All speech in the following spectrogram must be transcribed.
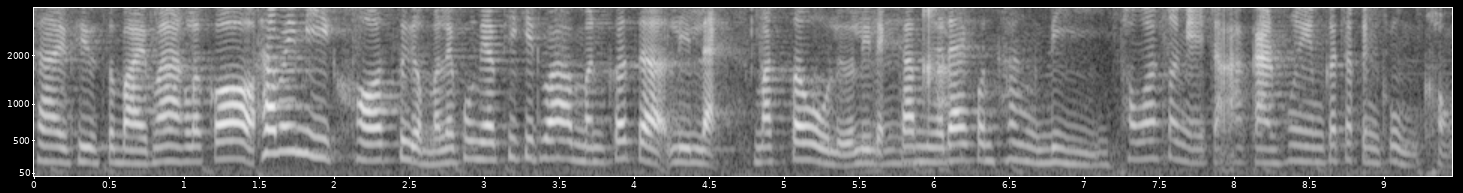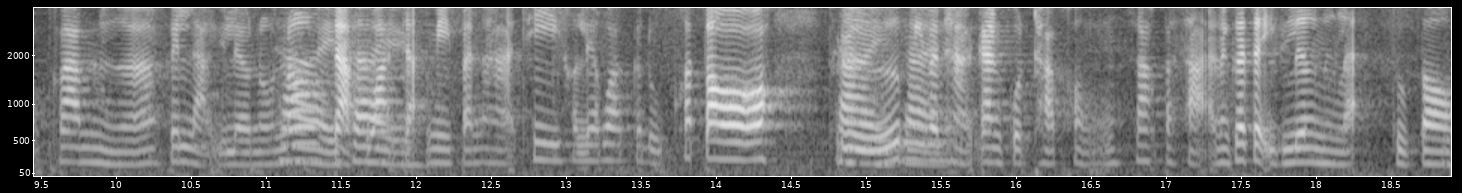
ใช่ฟีลสบายมากแล้วก็ถ้าไม่มีคอเสื่อมอะไรพวกเนี้ยพี่คิดว่ามันก็จะรีแลกซ์มัสเซลหรือรีแลกซ์กล้ามเนื้อได้ค่อนข้างดี เพราะว่าส่วนใหญ่จากอาการพวกนี้มันก็จะเป็นกลุ่มของกล้ามเนื้อเป็นหลักอยู่แล้วเนาะใช่นอกจากใช่ว่าจะมีปัญหาที่เขาเรียกว่ากระดูกข้อต่อใช่หรือใช่มีปัญหาการกดทับของรากประสาทอันนั้นก็จะอีกเรื่องหนึ่งแหละถูกต้อง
